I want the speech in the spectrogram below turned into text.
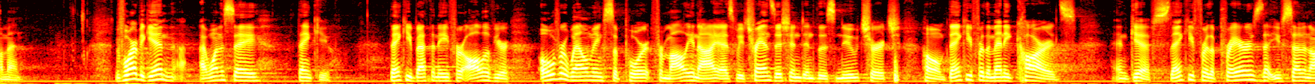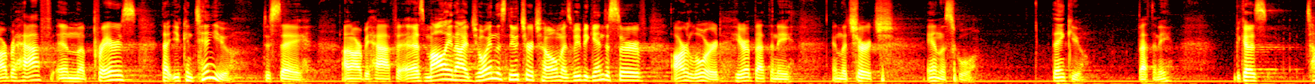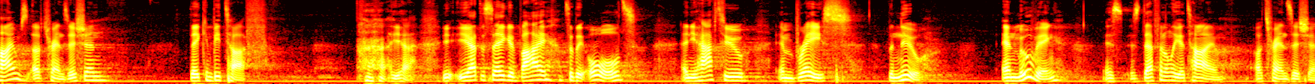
Amen. Before I begin, I want to say thank you. Thank you, Bethany, for all of your overwhelming support for Molly and I as we've transitioned into this new church home. Thank you for the many cards and gifts. Thank you for the prayers that you've said on our behalf and the prayers that you continue to say on our behalf. As Molly and I join this new church home, as we begin to serve our Lord here at Bethany in the church and the school. Thank you, Bethany, because times of transition, they can be tough. yeah, you, have to say goodbye to the old, and you have to embrace the new. And moving is, is definitely a time of transition.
